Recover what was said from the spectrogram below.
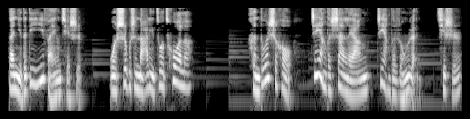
但你的第一反应却是：我是不是哪里做错了？很多时候，这样的善良，这样的容忍，其实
